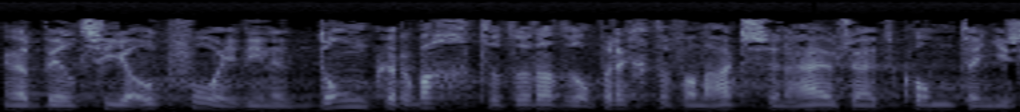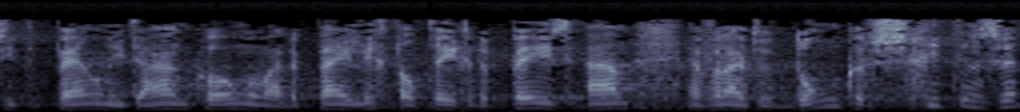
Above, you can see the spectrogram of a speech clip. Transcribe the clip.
en dat beeld zie je ook voor je, die in het donker wachten totdat het oprechte van hart zijn huis uitkomt. En je ziet de pijl niet aankomen, maar de pijl ligt al tegen de pees aan. En vanuit het donker schieten ze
